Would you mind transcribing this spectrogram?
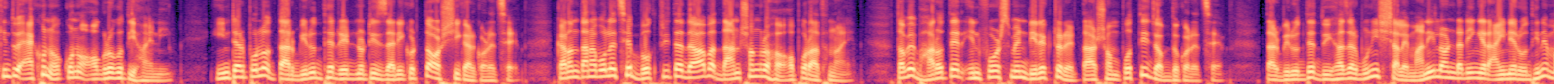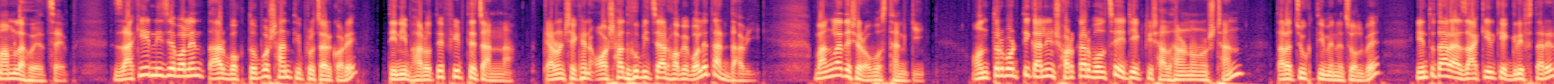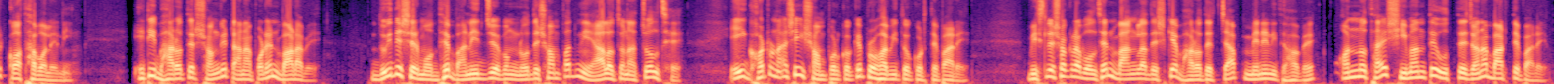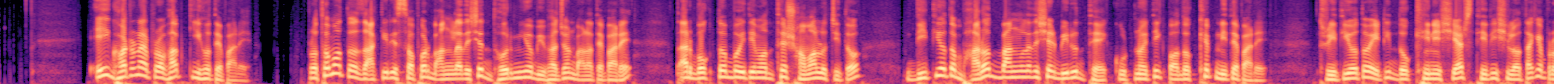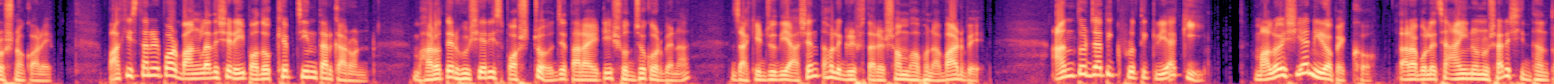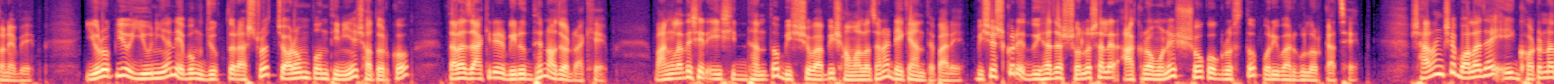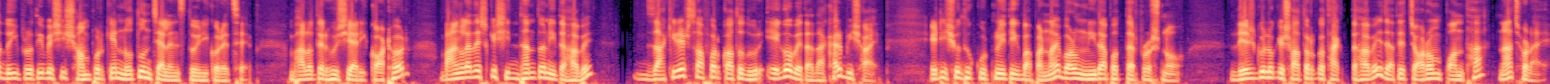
কিন্তু এখনও কোনো অগ্রগতি হয়নি। ইন্টারপোলও তার বিরুদ্ধে রেড নোটিশ জারি করতে অস্বীকার করেছে। কারণ তারা বলেছে, বক্তৃতা দেওয়া বা দান সংগ্রহ অপরাধ নয়। তবে ভারতের এনফোর্সমেন্ট ডিরেক্টরেট তার সম্পত্তি জব্দ করেছে। তার বিরুদ্ধে দুই সালে মানি লন্ডারিংয়ের আইনের অধীনে মামলা হয়েছে। জাকির নিজে বলেন, তার বক্তব্য শান্তি প্রচার করে, তিনি ভারতে ফিরতে চান না, কারণ সেখানে অসাধু বিচার হবে বলে তার দাবি। বাংলাদেশের অবস্থান কি? অন্তর্বর্তীকালীন সরকার বলছে, এটি একটি সাধারণ অনুষ্ঠান, তারা চুক্তি মেনে চলবে। কিন্তু তারা জাকিরকে গ্রেফতারের কথা বলেনি। এটি ভারতের সঙ্গে টানাপড়েন বাড়াবে। দুই দেশের মধ্যে বাণিজ্য এবং নদী সম্পদ নিয়ে আলোচনা চলছে। এই ঘটনা সেই সম্পর্ককে প্রভাবিত করতে পারে। বিশ্লেষকরা বলছেন, বাংলাদেশকে ভারতের চাপ মেনে নিতে হবে, অন্যথায় সীমান্তে উত্তেজনা বাড়তে পারে। এই ঘটনার প্রভাব কি হতে পারে? প্রথমত, জাকিরের সফর বাংলাদেশের ধর্মীয় বিভাজন বাড়াতে পারে। তার বক্তব্য ইতিমধ্যে সমালোচিত। দ্বিতীয়ত, ভারত বাংলাদেশের বিরুদ্ধে কূটনৈতিক পদক্ষেপ নিতে পারে। তৃতীয়ত এটি দক্ষিণ এশিয়ার স্থিতিশীলতাকে প্রশ্ন করে। পাকিস্তানের পর বাংলাদেশের এই পদক্ষেপ চিন্তার কারণ। ভারতের হুঁশিয়ারি স্পষ্ট যে তারা এটি সহ্য করবে না। জাকির যদি আসেন, তাহলে গ্রেফতারের সম্ভাবনা বাড়বে। আন্তর্জাতিক প্রতিক্রিয়া কি? মালয়েশিয়া নিরপেক্ষ। তারা বলেছে আইন অনুসারে সিদ্ধান্ত নেবে। ইউরোপীয় ইউনিয়ন এবং যুক্তরাষ্ট্র চরমপন্থী নিয়ে সতর্ক। তারা জাকিরের বিরুদ্ধে নজর রাখে। বাংলাদেশের এই সিদ্ধান্ত বিশ্বব্যাপী সমালোচনা ডেকে আনতে পারে, বিশেষ করে দুই হাজার ষোলো সালের আক্রমণে শোকগ্রস্ত পরিবারগুলোর কাছে। সারাংশে বলা যায় এই ঘটনা দুই প্রতিবেশী সম্পর্কে নতুন চ্যালেঞ্জ তৈরি করেছে। ভারতের হুঁশিয়ারি কঠোর, বাংলাদেশকে সিদ্ধান্ত নিতে হবে, জাকিরের সফর কতদূর এগোবে তা দেখার বিষয়। এটি শুধু কূটনৈতিক ব্যাপার নয়, বরং নিরাপত্তার প্রশ্ন। দেশগুলোকে সতর্ক থাকতে হবে যাতে চরম পন্থা না ছড়ায়।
